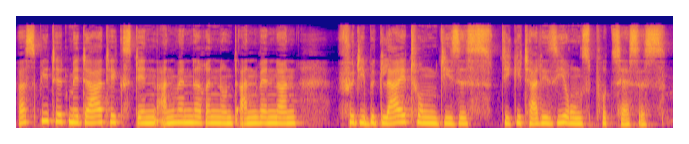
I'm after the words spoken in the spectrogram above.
Was bietet Medatix den Anwenderinnen und Anwendern für die Begleitung dieses Digitalisierungsprozesses?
